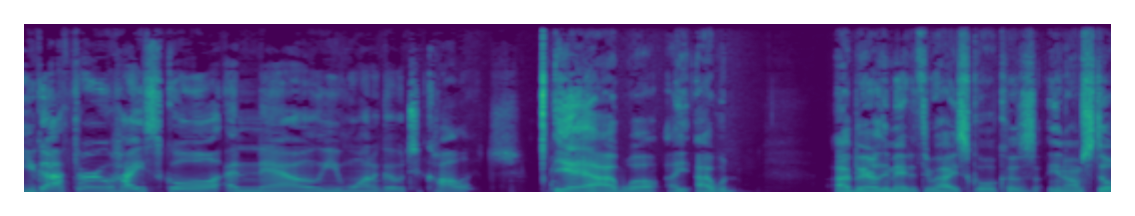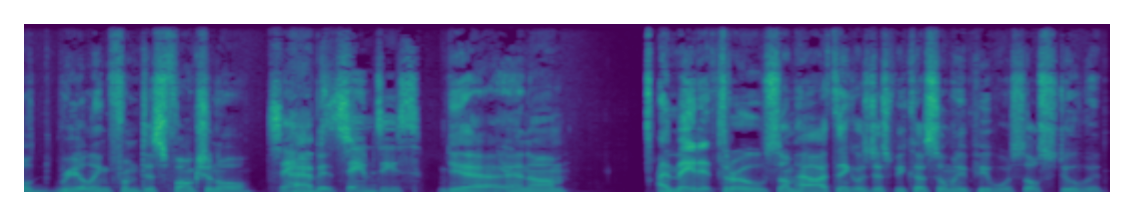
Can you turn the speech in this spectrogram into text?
you got through high school, and now you want to go to college. Yeah, I, well, I, I would. I barely made it through high school because you know I'm still reeling from dysfunctional Same, habits. Samesies. Yeah, Yeah. and um, I made it through somehow. I think it was just because so many people were so stupid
